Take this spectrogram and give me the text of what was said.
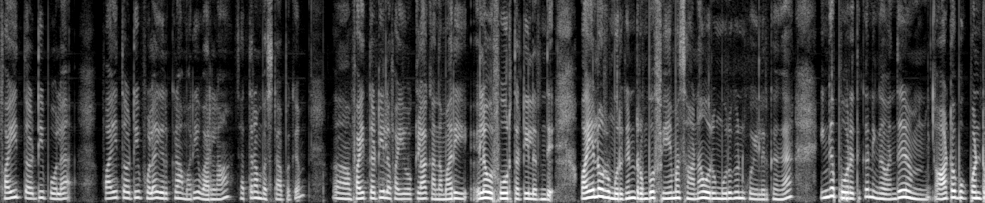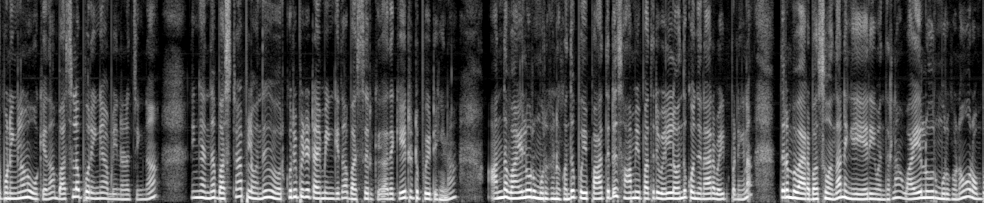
ஃபைவ் தேர்ட்டி போல் ஃபைவ் தேர்ட்டி போல் இருக்கிற மாதிரி வரலாம். சத்திரம் பஸ் ஸ்டாப்புக்கு ஃபைவ் தேர்ட்டி இல்லை ஃபைவ் ஓ கிளாக் அந்த மாதிரி இல்லை ஒரு ஃபோர் தேர்ட்டிலேருந்து வயலூர் முருகன் ரொம்ப ஃபேமஸான ஒரு முருகன் கோயில் இருக்குங்க. இங்கே போகிறதுக்கு நீங்கள் வந்து ஆட்டோ புக் பண்ணிட்டு போனீங்களாலும் ஓகே தான். பஸ்ஸில் போகிறீங்க அப்படின்னு நினச்சிங்கன்னா நீங்கள் இந்த பஸ் ஸ்டாப்பில் வந்து ஒரு குறிப்பிட்ட டைமிங்க்கு தான் பஸ் இருக்குது அதை கேட்டுட்டு போயிட்டீங்கன்னா அந்த வயலூர் முருகனுக்கு வந்து போய் பார்த்துட்டு சாமியை பார்த்துட்டு வெளில வந்து கொஞ்சம் நேரம் வெயிட் பண்ணிங்கன்னா திரும்ப வேறு பஸ் வந்தால் நீங்கள் ஏறி வந்துடலாம் வயலூர் முருகனும் ரொம்ப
